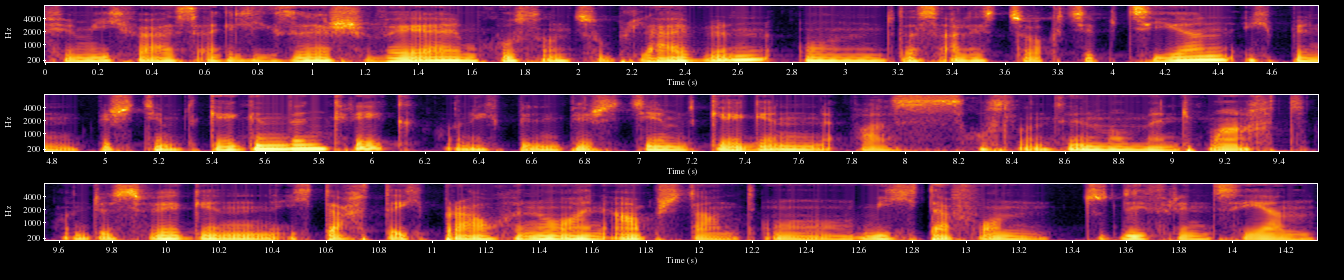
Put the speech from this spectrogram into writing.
Für mich war es eigentlich sehr schwer, in Russland zu bleiben und das alles zu akzeptieren. Ich bin bestimmt gegen den Krieg und ich bin bestimmt gegen, was Russland im Moment macht. Und deswegen, ich dachte, ich brauche nur einen Abstand, um mich davon zu differenzieren.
